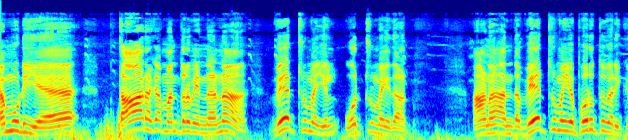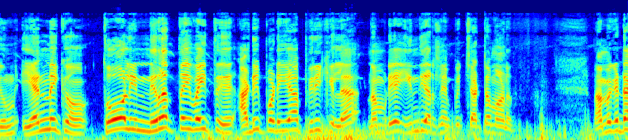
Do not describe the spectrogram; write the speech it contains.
நம்முடைய தாரக மந்திரம் என்னன்னா வேற்றுமையில் ஒற்றுமை தான் ஆனால் அந்த வேற்றுமையை பொறுத்த வரைக்கும் என்னைக்கும் தோலின் நிறத்தை வைத்து அடிப்படையாக பிரிக்கல நம்முடைய இந்திய அரசமைப்பு சட்டமானது. நம்மக்கிட்ட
